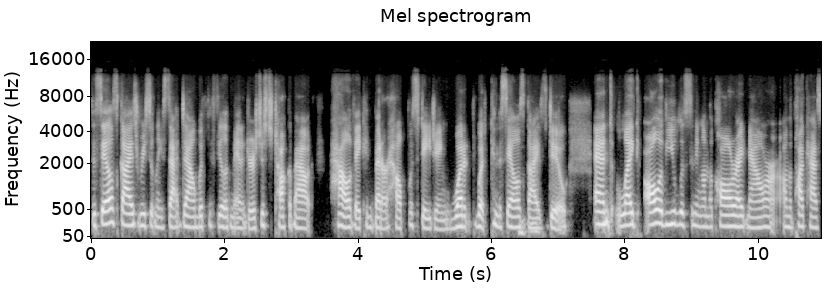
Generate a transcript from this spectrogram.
the sales guys recently sat down with the field managers just to talk about how they can better help with staging what what can the sales mm-hmm. guys do and like all of you listening on the call right now or on the podcast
